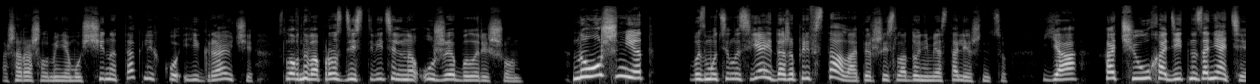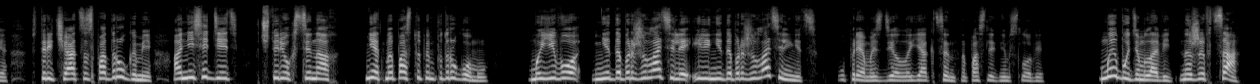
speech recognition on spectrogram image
Ошарашил меня мужчина так легко и играючи, словно вопрос действительно уже был решен. «Ну уж нет!» — возмутилась я и даже привстала, опершись ладонями о столешницу. «Я хочу ходить на занятия, встречаться с подругами, а не сидеть в четырех стенах. Нет, мы поступим по-другому. Моего недоброжелателя или недоброжелательниц, упрямо сделала я акцент на последнем слове, мы будем ловить на живца.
